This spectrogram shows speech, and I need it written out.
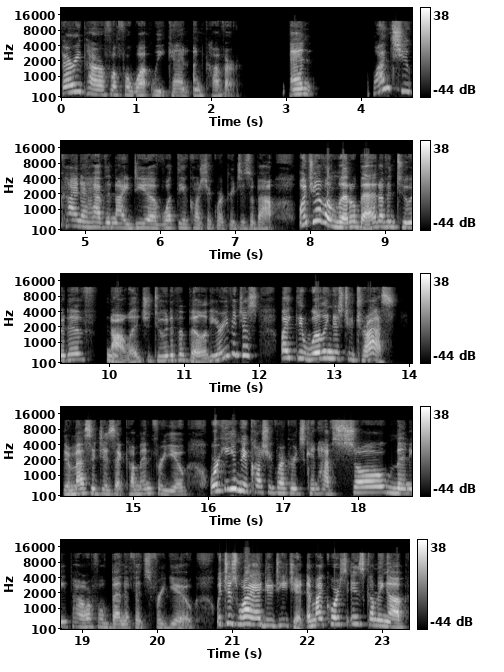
very powerful for what we can uncover. And once you kind of have an idea of what the Akashic Records is about, once you have a little bit of intuitive knowledge, intuitive ability, or even just like the willingness to trust, the messages that come in for you. Working in the Akashic Records can have so many powerful benefits for you, which is why I do teach it. And my course is coming up.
